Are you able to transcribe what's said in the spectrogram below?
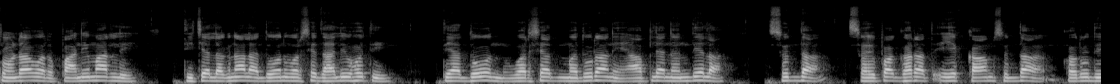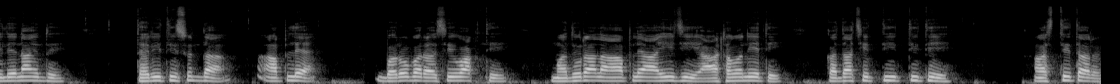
तोंडावर पाणी मारले. तिच्या लग्नाला दोन वर्षे झाली होती. त्या दोन वर्षात मधुराने आपल्या नंदेला सुद्धा स्वयंपाकघरात एक कामसुद्धा करू दिले नव्हते. तरी तीसुद्धा आपल्या बरोबर अशी वागते. मधुराला आपल्या आईची आठवण येते. कदाचित ती तिथे असती तर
